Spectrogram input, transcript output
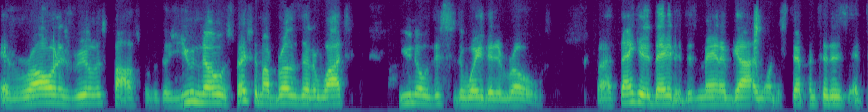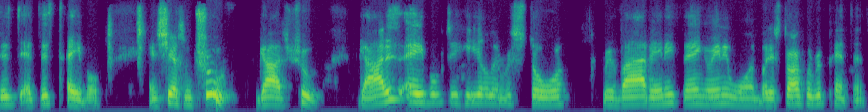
as raw and as real as possible because you know, especially my brothers that are watching, you know this is the way that it rolls. But I thank you today that this man of God wanted to step into this at this at this table and share some truth, God's truth. God is able to heal and restore, revive anything or anyone, but it starts with repentance.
